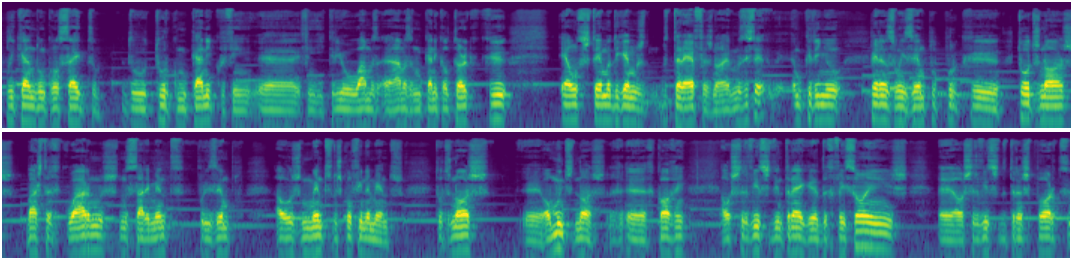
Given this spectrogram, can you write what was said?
aplicando um conceito do turco mecânico, enfim, eh, enfim e criou a Amazon Mechanical Turk, que é um sistema, digamos, de tarefas, não é? Mas isto é, é um bocadinho apenas um exemplo, porque todos nós basta recuarmos necessariamente, por exemplo, aos momentos dos confinamentos. Todos nós, ou muitos de nós, eh, recorrem aos serviços de entrega de refeições, eh, aos serviços de transporte,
